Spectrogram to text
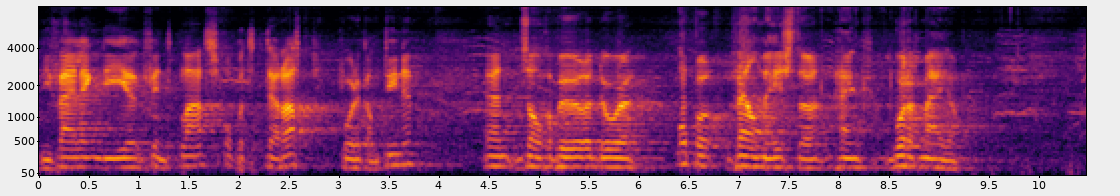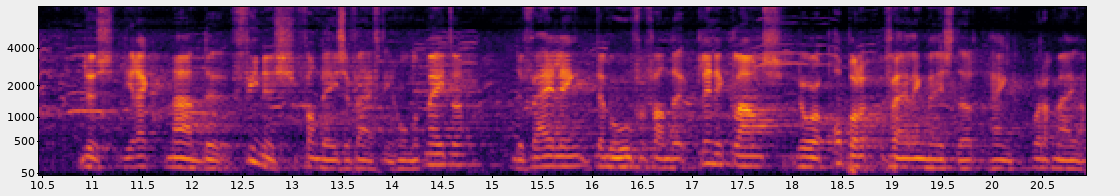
Die veiling die uh, vindt plaats op het terras voor de kantine en zal gebeuren door opperveilmeester Henk Borgmeijer. Dus direct na de finish van deze 1500 meter de veiling ten behoeve van de Clinic Clowns door opperveilingmeester Henk Borgmeijer.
